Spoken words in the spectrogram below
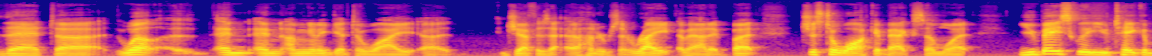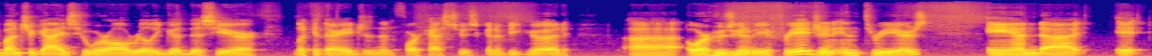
that uh, well, uh, and and I'm going to get to why uh, Jeff is 100% right about it, but just to walk it back somewhat, you basically you take a bunch of guys who are all really good this year, look at their age, and then forecast who's going to be good uh, or who's going to be a free agent in three years, and uh, it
